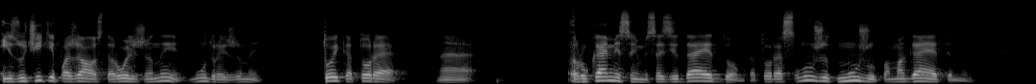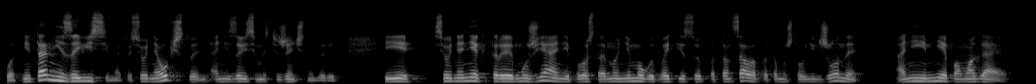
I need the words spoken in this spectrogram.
изучите, пожалуйста, роль жены, мудрой жены, той, которая э, руками своими созидает дом, которая служит мужу, помогает ему, вот, не та независимая. То есть сегодня общество о независимости женщины говорит. И сегодня некоторые мужья, они просто ну, не могут войти в свой потенциал, потому что у них жены, они им не помогают.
